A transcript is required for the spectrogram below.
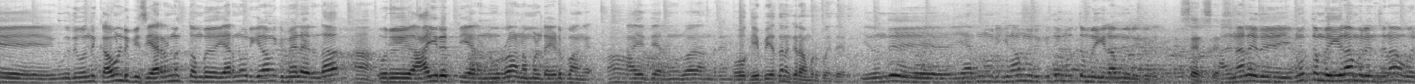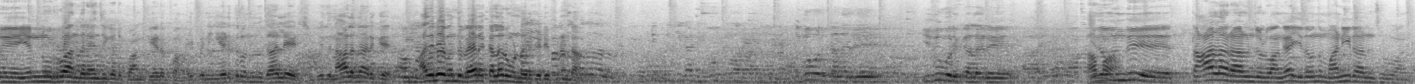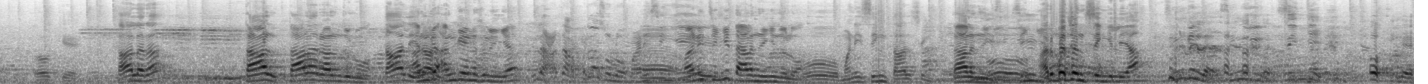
இது வந்து கவுண்ட் பீஸ் இரநூத்தம்பது இரநூறு கிராமுக்கு மேலே இருந்தால். ஒரு ஆயிரத்தி இரநூறுவா நம்மள்ட்ட எடுப்பாங்க. ஆயிரத்தி இரநூறுவா அந்த. ஓகே இப்போ எத்தனை கிராம் இருக்கும் இது? இது வந்து இரநூறு கிராம் இருக்குது நூற்றம்பது கிராம் இருக்குது. சரி சரி. அதனால இது நூற்றம்பது கிராம் இருந்துச்சுன்னா ஒரு எண்ணூறுரூவா அந்த ரேஞ்சுக்கு எடுப்பாங்க. எடுப்பாங்க. இப்போ நீங்கள் எடுத்துட்டு வந்தது காலி ஆயிடுச்சு. இது நாலு தான் இருக்கு அதுலேயே வந்து வேற கலர் ஒன்று இருக்கு டிஃப்ரெண்டா இது ஒரு கலரு இது ஒரு கலரு. இது. வந்து தாளரால்னு சொல்லுவாங்க. இது வந்து மணிரால்னு சொல்லுவாங்க. ஓகே. காலரா தாள் தாளரால்னு சொல்லுவோம். தாள் அங்க. அங்க என்ன சொல்லுவீங்க? இல்லை அது அப்படிதான் சொல்லுவோம். மணிசிங்கி மணிச்சிங்கி தாளஞ்சிங்கின்னு சொல்லுவோம். ஓ மணி சிங் தால் சிங். தாளஞ்சிங்கி சிங்கி. ஹர்பஜன் சிங் இல்லையா? சிங்கிள் சிங்கி. சிங்கி. ஓகே.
